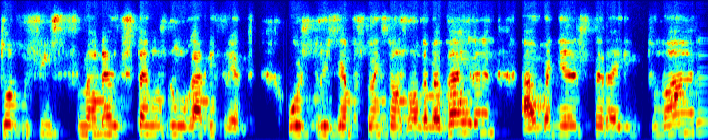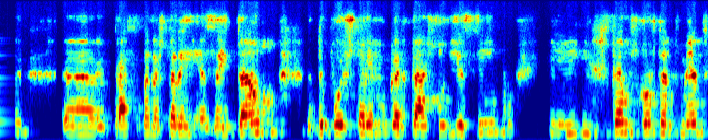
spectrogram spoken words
todos os fins de semana estamos num lugar diferente. Hoje, por exemplo, estou em São João da Madeira, amanhã estarei em Tomar, uh, para a semana estarei em Azeitão, depois estarei no cartaz no dia 5 e, estamos constantemente,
